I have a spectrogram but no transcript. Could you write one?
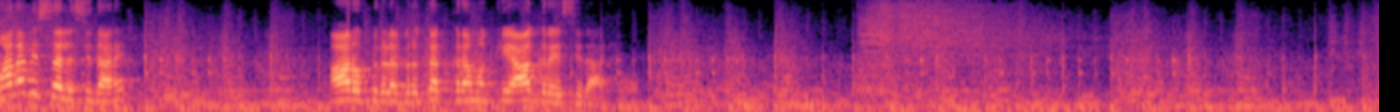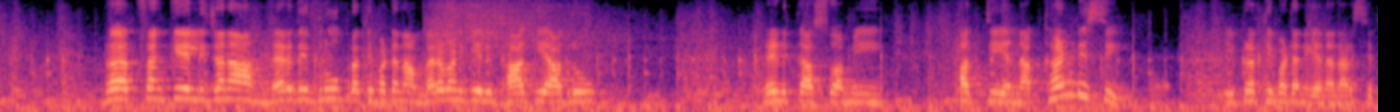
ಮನವಿ ಸಲ್ಲಿಸಿದ್ದಾರೆ. ಆರೋಪಿಗಳ ವಿರುದ್ಧ ಕ್ರಮಕ್ಕೆ ಆಗ್ರಹಿಸಿದ್ದಾರೆ. ಬೃಹತ್ ಸಂಖ್ಯೆಯಲ್ಲಿ ಜನ ನೆರೆದಿದ್ರು ಪ್ರತಿಭಟನಾ ಮೆರವಣಿಗೆಯಲ್ಲಿ ಭಾಗಿಯಾದರು ರೇಣುಕಾಸ್ವಾಮಿ ಹತ್ಯೆಯನ್ನ ಖಂಡಿಸಿ ಈ ಪ್ರತಿಭಟನೆಯನ್ನ ನಡೆಸಿದ.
